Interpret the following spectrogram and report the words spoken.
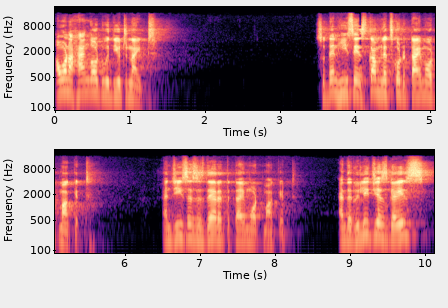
I want to hang out with you tonight. So then he says, Come, let's go to timeout Market. And Jesus is there at the timeout Market. And the religious guys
